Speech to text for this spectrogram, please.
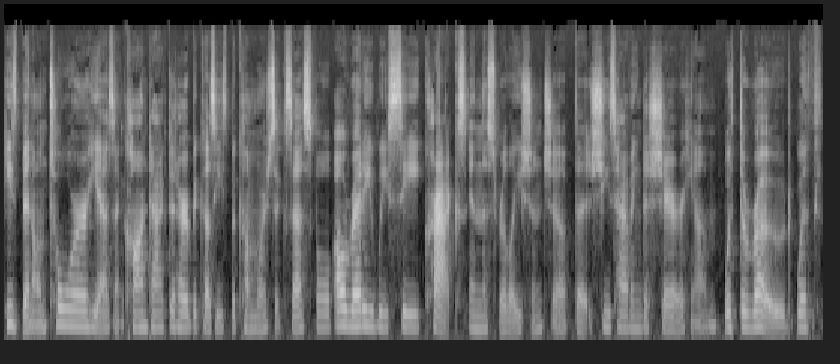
He's been on tour. He hasn't contacted her because he's become more successful. Already, we see cracks in this relationship that she's having to share him with the road, with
